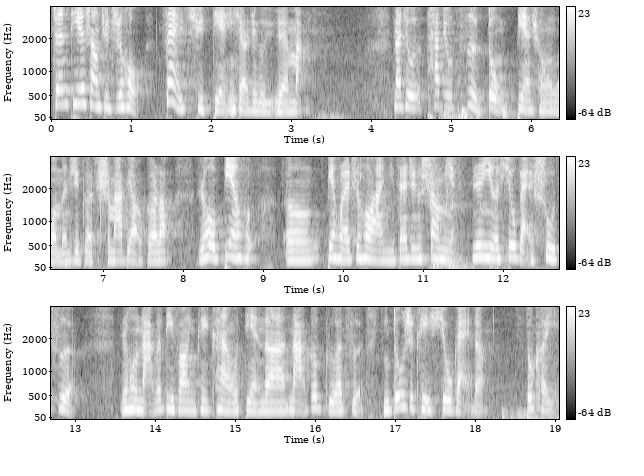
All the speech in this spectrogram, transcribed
粘贴上去之后，再去点一下这个源码，那就它就自动变成我们这个尺码表格了。然后变回，嗯，变回来之后啊，你在这个上面任意的修改数字。然后哪个地方你可以看我点的哪个格子，你都是可以修改的，都可以。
